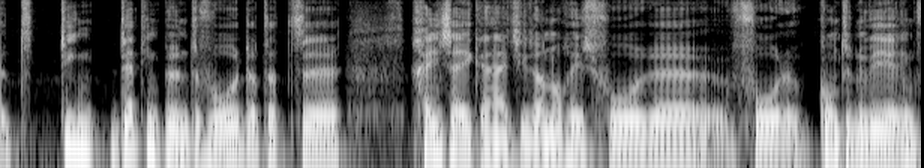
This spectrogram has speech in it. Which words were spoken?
eh, 10, 13 punten voor, dat het geen zekerheid die dan nog is voor, voor continuering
